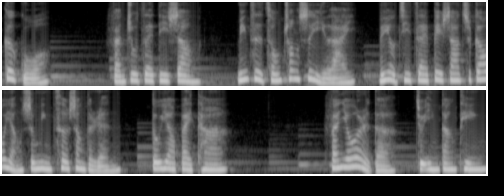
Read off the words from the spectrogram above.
各国，凡住在地上，名字从创世以来。没有记在被杀之羔羊生命册上的人，都要拜他。凡有耳的，就应当听。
